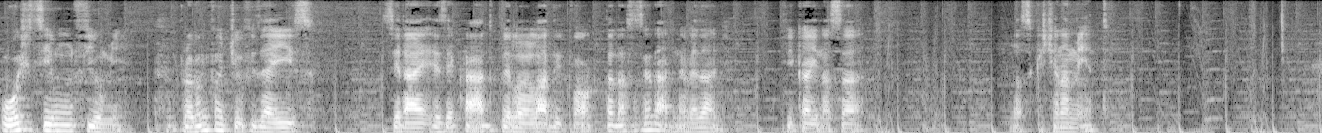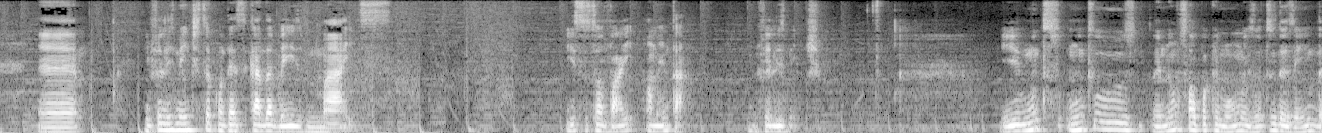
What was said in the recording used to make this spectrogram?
Hoje, se um filme, um programa infantil fizer isso, será execrado pelo lado hipócrita da sociedade, não é verdade? Fica aí nossa nosso questionamento. É, Infelizmente isso acontece cada vez mais. Isso só vai aumentar, infelizmente. E muitos, muitos, não só o Pokémon, mas outros desenhos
